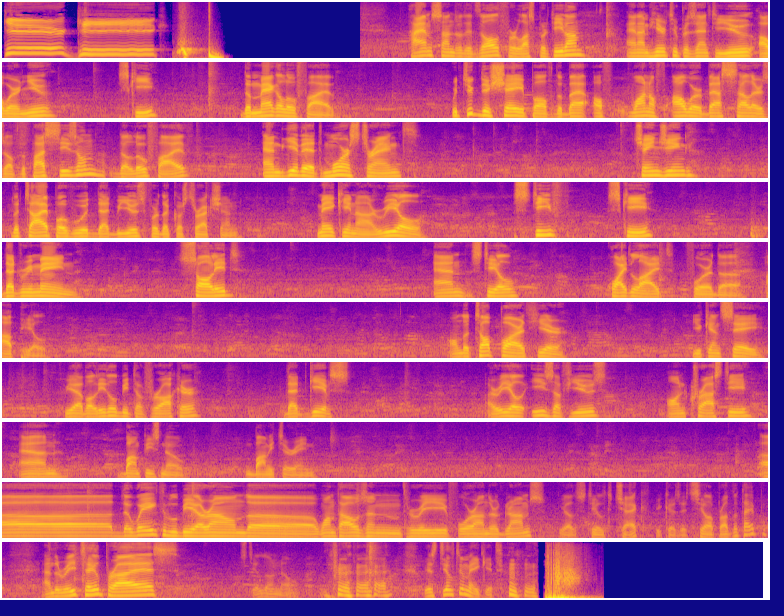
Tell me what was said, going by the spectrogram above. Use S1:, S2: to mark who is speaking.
S1: Gear Geek.
S2: Hi, I'm Sandro De Zol for La Sportiva, and I'm here to present to you our new ski, the Megalo 5. We took the shape of, the of one of our best sellers of the past season, the Lo 5, and give it more strength, changing the type of wood that we use for the construction, making a real stiff ski that remain solid and still quite light for the uphill. On the top part here, you can say we have a little bit of rocker that gives a real ease of use on crusty and bumpy snow, bumpy terrain. Uh, the weight will be around uh, 1,300, 400 grams. We'll still to check because it's still a prototype. And the retail price, still don't know. We're still to make it.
